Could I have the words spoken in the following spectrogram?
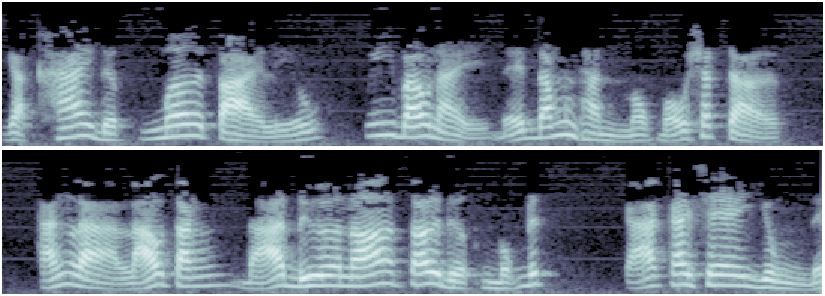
gặt hái được mơ tài liệu, quý báu này để đóng thành một bộ sách trời hẳn là lão tăng đã đưa nó tới được mục đích. Cả cái xe dùng để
